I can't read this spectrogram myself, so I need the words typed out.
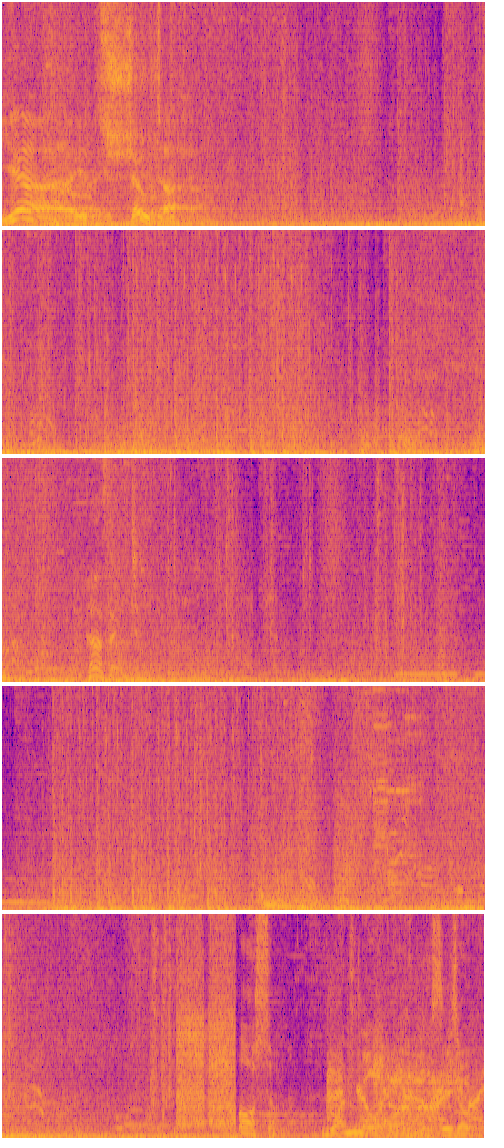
Yeah, it's showtime. Perfect. Awesome. One more and this is over.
